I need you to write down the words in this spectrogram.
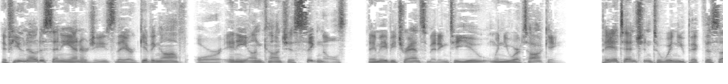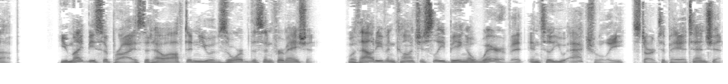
If you notice any energies they are giving off or any unconscious signals they may be transmitting to you when you are talking, pay attention to when you pick this up. You might be surprised at how often you absorb this information without even consciously being aware of it until you actually start to pay attention.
